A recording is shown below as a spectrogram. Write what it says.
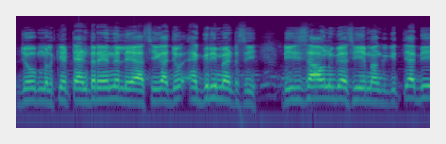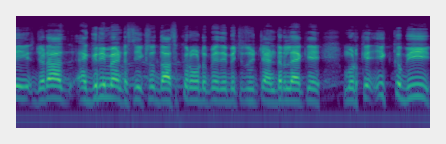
ਜੋ ਮਿਲ ਕੇ ਟੈਂਡਰ ਇਹਨੇ ਲਿਆ ਸੀਗਾ, ਜੋ ਐਗਰੀਮੈਂਟ ਸੀ। ਡੀਸੀ ਸਾਹਿਬ ਨੂੰ ਵੀ ਅਸੀਂ ਇਹ ਮੰਗ ਕੀਤੀ ਹੈ ਵੀ ਜਿਹੜਾ ਐਗਰੀਮੈਂਟ ਸੀ 110 ਕਰੋੜ ਰੁਪਏ ਦੇ ਵਿੱਚ ਤੁਸੀਂ ਟੈਂਡਰ ਲੈ ਕੇ ਮੁੜ ਕੇ ਇੱਕ ਵੀ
